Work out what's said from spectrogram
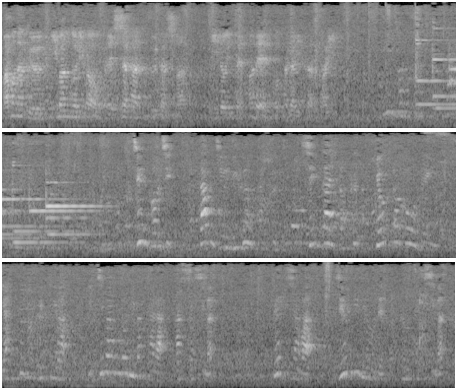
まもなく2番乗り場を列車が通過します。黄色い線までお下がりください。15時32分発新快速京都方面安行きは1番乗り場から発車します電車は12秒で到着します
